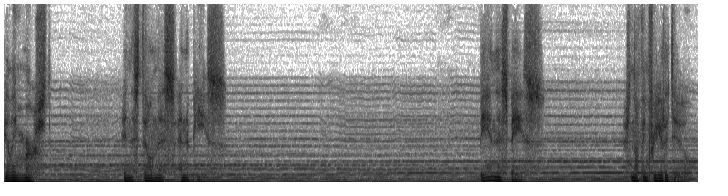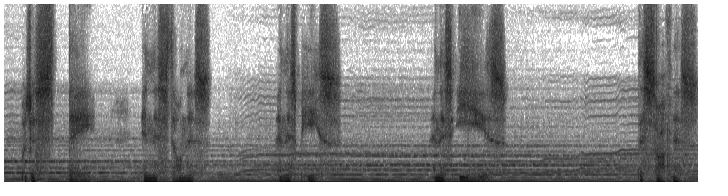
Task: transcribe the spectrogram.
Feel immersed in the stillness and the peace. Be in this space. There's nothing for you to do but just stay in this stillness and this peace and this ease, this softness,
